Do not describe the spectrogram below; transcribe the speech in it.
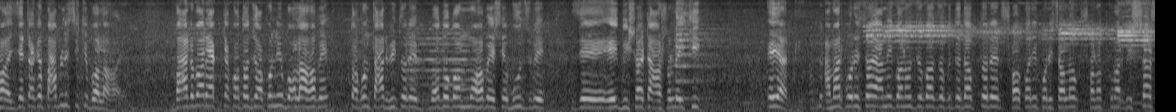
হয়, যেটাকে পাবলিসিটি বলা হয় বারবার একটা কথা যখনই বলা হবে, তখন তার ভিতরে বদগম্য হবে, সে বুঝবে যে এই বিষয়টা আসলেই ঠিক। এই আর কি। আমার পরিচয় আমি গণযোগাযোগ দপ্তরের সহকারী পরিচালক সনৎ কুমার বিশ্বাস।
